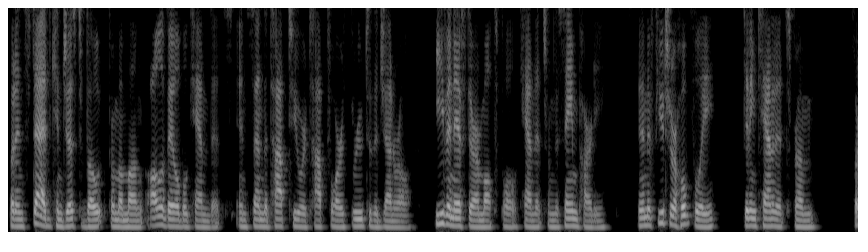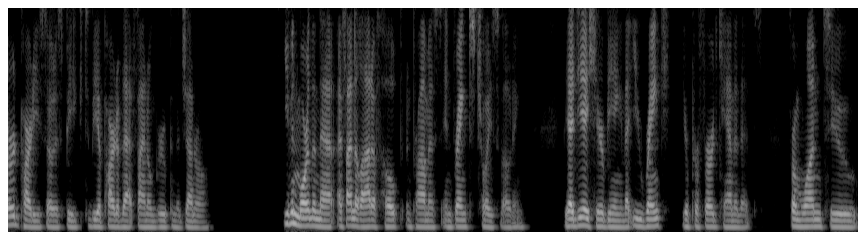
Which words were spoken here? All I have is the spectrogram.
but instead can just vote from among all available candidates and send the top two or top four through to the general, even if there are multiple candidates from the same party. And in the future, hopefully, getting candidates from third parties, so to speak, to be a part of that final group in the general. Even more than that, I find a lot of hope and promise in ranked choice voting. The idea here being that you rank your preferred candidates from one to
